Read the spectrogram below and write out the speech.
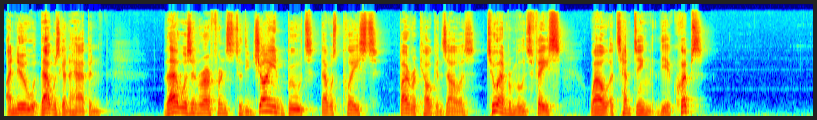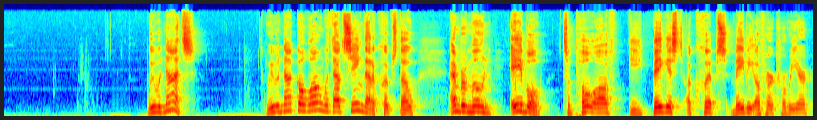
I knew that was going to happen. That was in reference to the giant boot that was placed by Raquel Gonzalez to Ember Moon's face while attempting the eclipse. We would not. We would not go long without seeing that eclipse, though. Ember Moon able to pull off the biggest eclipse, maybe of her career,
